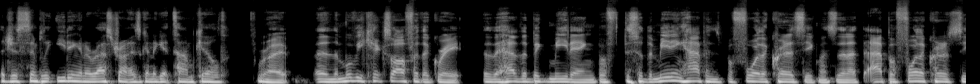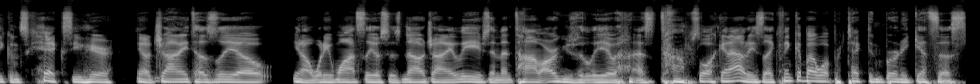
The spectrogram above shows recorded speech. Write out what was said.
that just simply eating in a restaurant is going to get Tom killed. Right. And the movie kicks off with a great. They have the big meeting. So the meeting happens before the credit sequence. And then at, the, at before the credit sequence kicks, you hear, you know, Johnny tells Leo, you know, what he wants. Leo says no. Johnny leaves, and then Tom argues with Leo as Tom's walking out. He's like, "Think about what protecting Bernie gets us.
